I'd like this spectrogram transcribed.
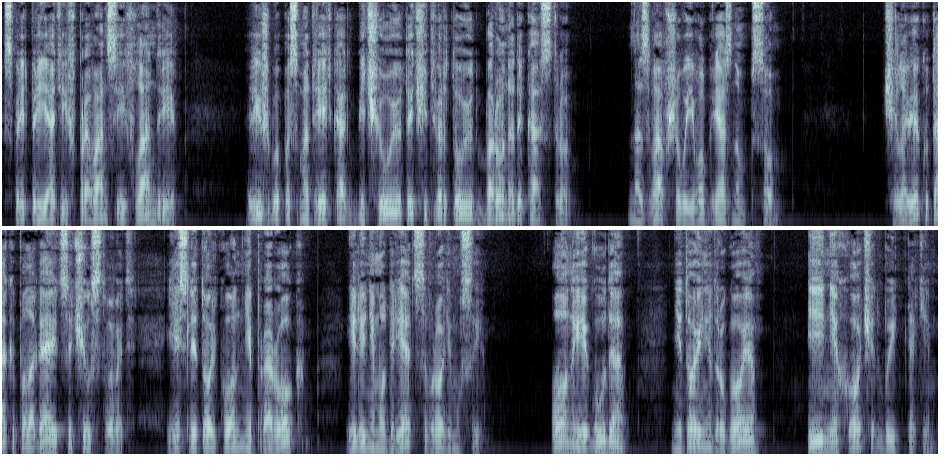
с предприятий в Провансе и Фландрии, лишь бы посмотреть, как бичуют и четвертуют барона де Кастро, назвавшего его грязным псом. Человеку так и полагается чувствовать, если только он не пророк, или не мудрец вроде Мусы. Он и Игуда не то и не другое, и не хочет быть таким.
